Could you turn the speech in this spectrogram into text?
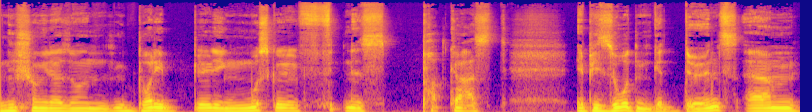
nicht schon wieder so ein Bodybuilding, Muskel, Fitness, Podcast, Episodengedöns. Ähm,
